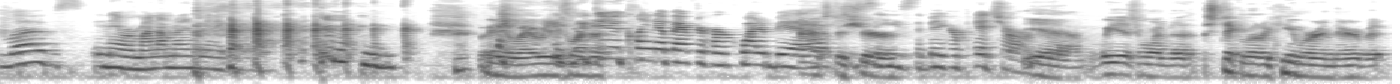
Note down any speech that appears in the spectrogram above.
loves. Never mind. I'm not even going to. Anyway, we just we wanted to. do clean up after her quite a bit. That's for she sure. sees the bigger picture. Yeah, we just wanted to stick a little humor in there, but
